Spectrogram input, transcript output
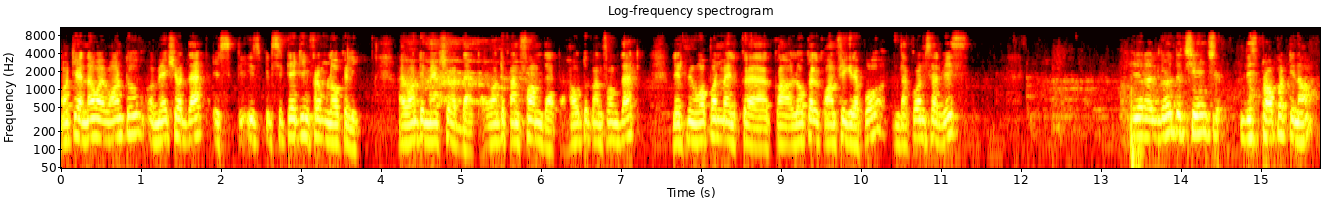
Okay, now I want to make sure that it's, it's, taking from locally. I want to make sure that. I want to confirm that. How to confirm that? Let me open my uh, local config repo, the account service. Here I'm going to change this property now.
